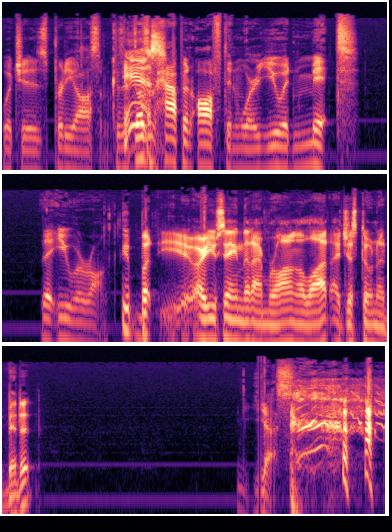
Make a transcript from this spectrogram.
which is pretty awesome because it Yes. doesn't happen often where you admit that you were wrong. But are you saying that I'm wrong a lot? I just don't admit it. Yes.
